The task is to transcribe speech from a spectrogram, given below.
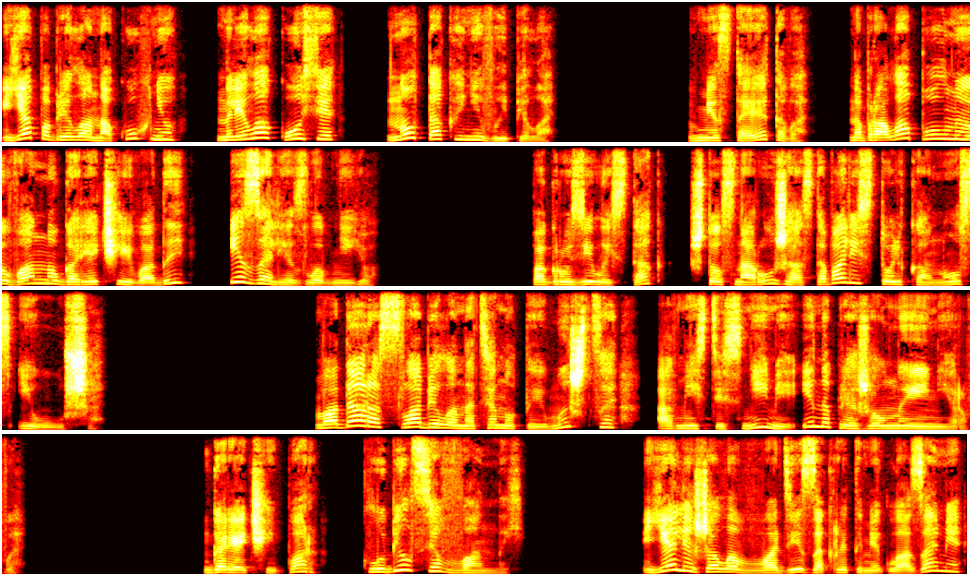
Я побрела на кухню, налила кофе, но так и не выпила. Вместо этого набрала полную ванну горячей воды и залезла в нее. Погрузилась так, что снаружи оставались только нос и уши. Вода расслабила натянутые мышцы, а вместе с ними и напряженные нервы. Горячий пар клубился в ванной. Я лежала в воде с закрытыми глазами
